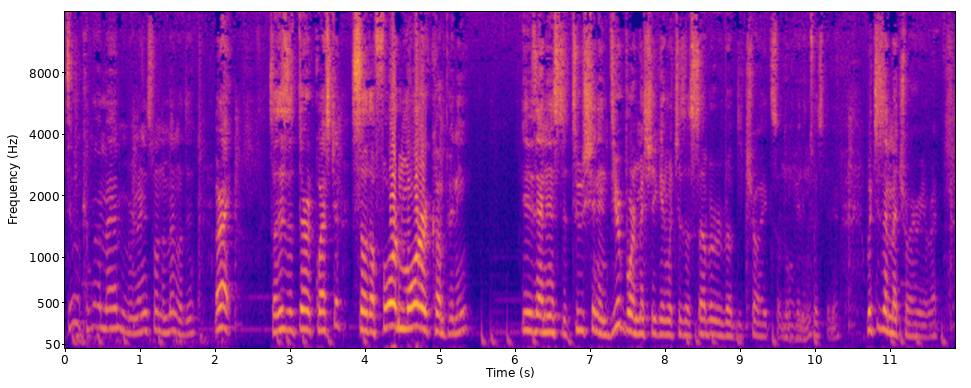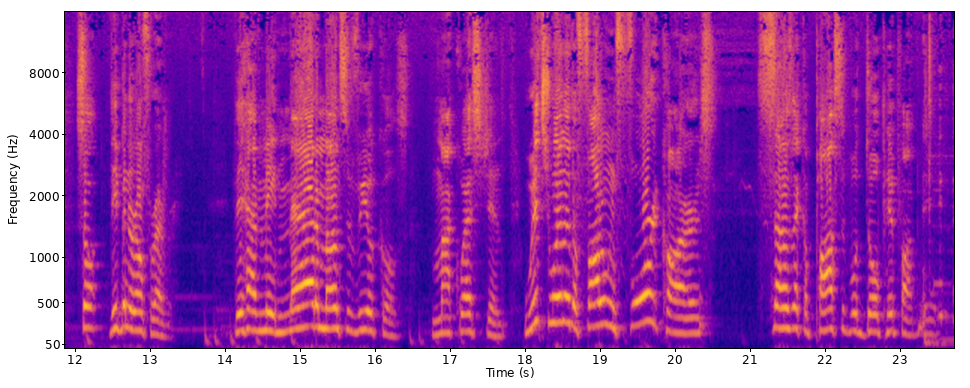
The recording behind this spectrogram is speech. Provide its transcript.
Dude, come on, man. We're learning fundamental, dude. All right. So this is the third question. So the Ford Motor Company is an institution in Dearborn, Michigan, which is a suburb of Detroit. So don't get it mm-hmm. twisted here. Which is a metro area, right? So they've been around forever. They have made mad amounts of vehicles. My question: Which one of the following Ford cars sounds like a possible dope hip hop name?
